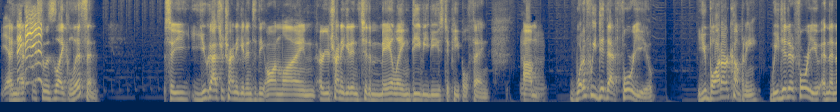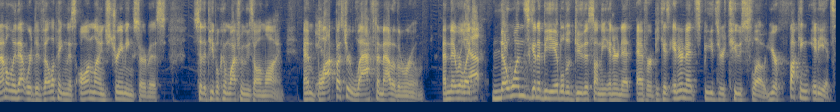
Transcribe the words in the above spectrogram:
Yes, and Netflix did! was like, "Listen, so you, you guys are trying to get into the online, or you're trying to get into the mailing DVDs to people thing. Mm-hmm. Um, what if we did that for you? You bought our company, we did it for you, and then not only that, we're developing this online streaming service so that people can watch movies online." And Blockbuster laughed them out of the room. And they were like, Yep. no one's going to be able to do this on the internet ever because internet speeds are too slow. You're fucking idiots.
